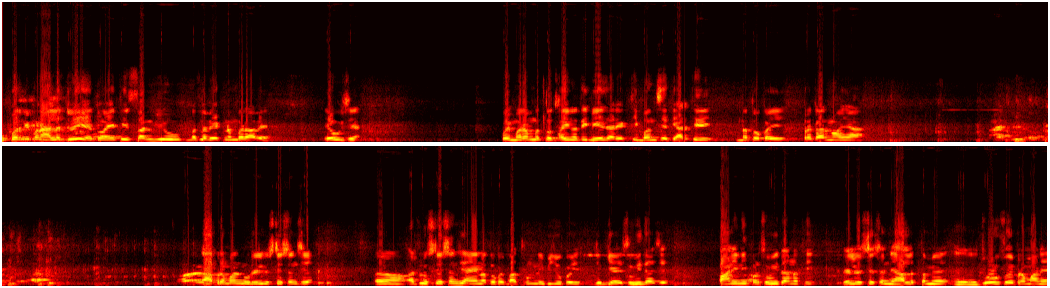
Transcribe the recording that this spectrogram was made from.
ઉપરની પણ હાલત જોઈએ તો અહીંથી સન વ્યૂ મતલબ એક નંબર આવે. એવું છે. કોઈ મરમ્મત તો થઈ નથી, બે હજાર એક થી બંધ છે ત્યારથી તો કઈ પ્રકારનો અહીંયા આ પ્રમાણનું રેલવે સ્ટેશન છે. આટલું સ્ટેશન છે એના તો કોઈ બાથરૂમની બીજું કોઈ જગ્યાએ સુવિધા છે. પાણીની પણ સુવિધા નથી. રેલવે સ્ટેશનની હાલત તમે જોવ છો એ પ્રમાણે.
